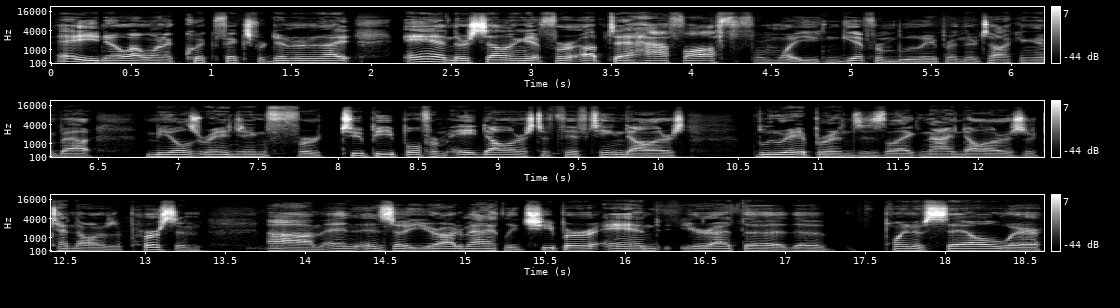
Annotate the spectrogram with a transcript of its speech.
hey, you know, I want a quick fix for dinner tonight, and they're selling it for up to half off from what you can get from Blue Apron. They're talking about meals ranging for two people from eight dollars to fifteen dollars. Blue Aprons is like nine dollars or ten dollars a person, um, and and so you're automatically cheaper, and you're at the the point of sale where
